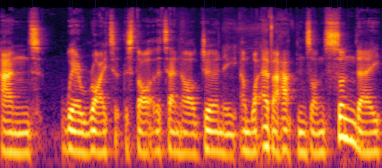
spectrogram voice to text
and we're right at the start of the Ten Hag journey. And whatever happens on Sunday,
